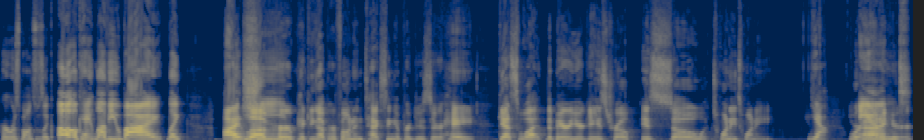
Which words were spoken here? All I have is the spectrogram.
her response was like oh okay. Love you. Bye. Like I love she- her picking up her phone and texting a producer, "Hey, guess what? The bury your gays trope is so 2020. yeah. We're out of here."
